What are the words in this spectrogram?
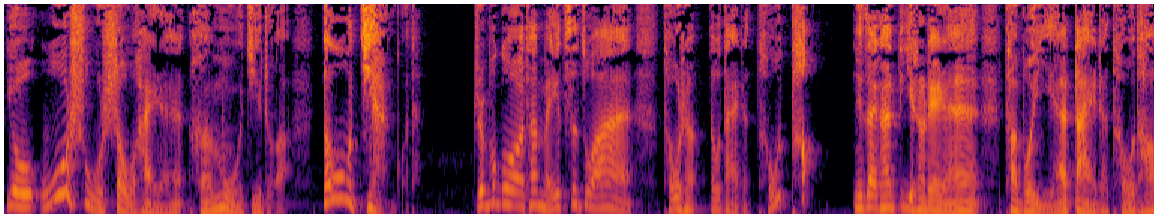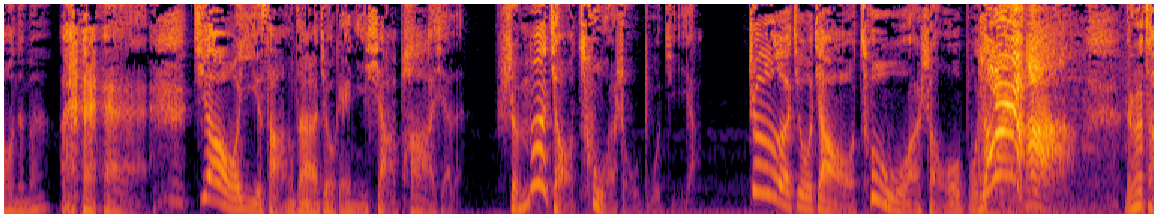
有无数受害人和目击者都见过他。只不过他每次作案头上都戴着头套。你再看地上这人，他不也戴着头套呢吗？哎嘿，叫一嗓子就给你吓趴下了。什么叫措手不及呀？这就叫措手不及。啊！你说怎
